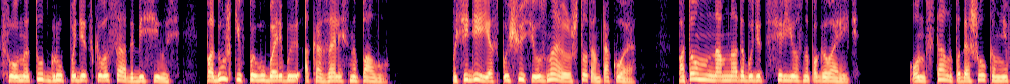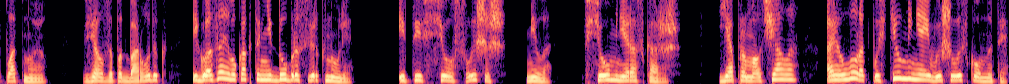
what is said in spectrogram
словно тут группа детского сада бесилась. Подушки в пылу борьбы оказались на полу. «Посиди, я спущусь и узнаю, что там такое. Потом нам надо будет серьезно поговорить». Он встал и подошел ко мне вплотную, взял за подбородок и глаза его как-то недобро сверкнули. «И ты все слышишь, мила? Все мне расскажешь». Я промолчала, а Эллор отпустил меня и вышел из комнаты.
